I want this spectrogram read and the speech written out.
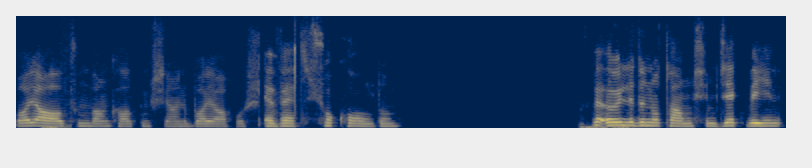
bayağı altından kalkmış yani bayağı hoştu. Evet, şok oldum. Ve öyle de not almışım. Jack Bey'in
